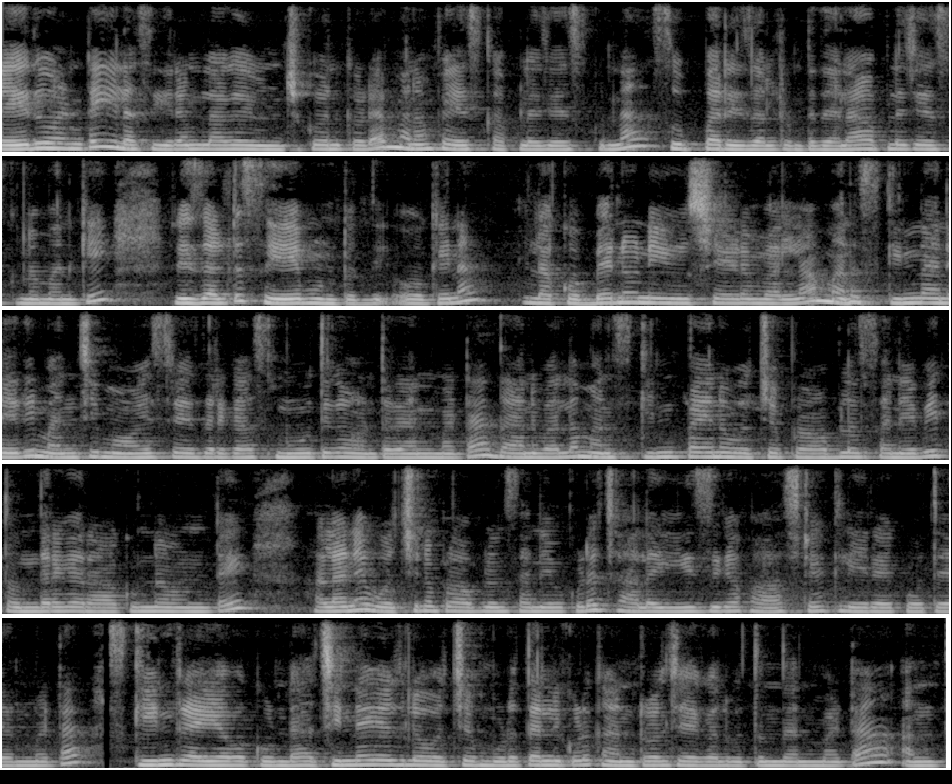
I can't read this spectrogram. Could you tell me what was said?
లేదు అంటే ఇలా సీరం లాగా ఉంచుకొని కూడా మనం ఫేస్కి అప్లై చేసుకున్న సూపర్ రిజల్ట్ ఉంటుంది. ఎలా అప్లై చేసుకున్నా మనకి రిజల్ట్ సేమ్ ఉంటుంది ఓకేనా? ఇలా కొబ్బరి నూనె యూజ్ చేయడం వల్ల మన స్కిన్ అనేది మంచి మాయిశ్చరైజర్గా స్మూత్గా ఉంటుంది అనమాట దానివల్ల మన స్కిన్ పైన వచ్చే ప్రాబ్లమ్స్ అనేవి తొందరగా రాకుండా ఉంటాయి. అలానే వచ్చిన ప్రాబ్లమ్స్ అనేవి కూడా చాలా ఈజీగా ఫాస్ట్గా క్లియర్ అయిపోతాయి అనమాట స్కిన్ డ్రై అవ్వకుండా చిన్న ఏజ్లో వచ్చే ముడతల్ని కూడా కంట్రోల్ చేయగలుగుతుంది అనమాట అంత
